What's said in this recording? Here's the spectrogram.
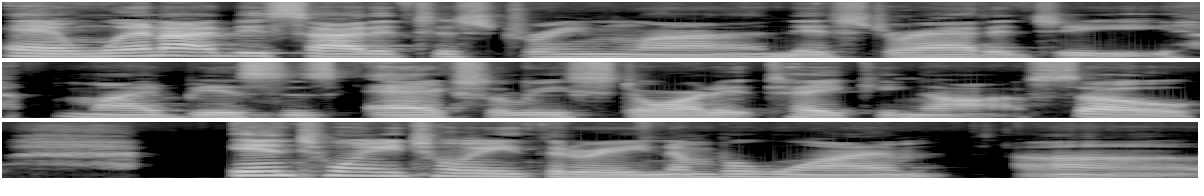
And when I decided to streamline this strategy, my business actually started taking off. So in 2023, number one, uh,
